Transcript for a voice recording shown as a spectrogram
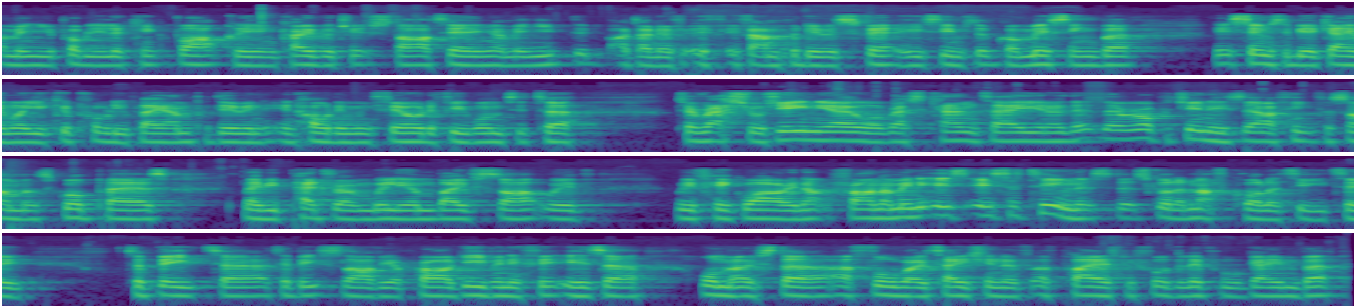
I mean, you're probably looking at Barkley and Kovacic starting. I mean, you, I don't know if, if, if Ampadu is fit. He seems to have gone missing, but it seems to be a game where you could probably play Ampadu in, in holding midfield if you wanted to to rest Jorginho or rest Kante. You know, there, there are opportunities there, I think, for some of the squad players. Maybe Pedro and Willian both start with with Higuain up front. I mean, it's it's a team that's that's got enough quality to to beat uh, to beat Slavia Prague, even if it is a almost a, a full rotation of, of players before the Liverpool game. But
